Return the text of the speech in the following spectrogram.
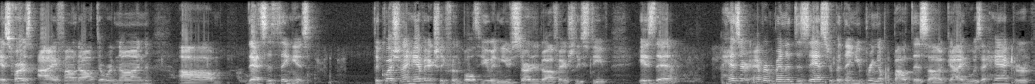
As far as I found out, there were none. Um, that's the thing is, the question I have actually for the both of you, and you started off actually, Steve, is that has there ever been a disaster? But then you bring up about this uh, guy who was a hacker.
